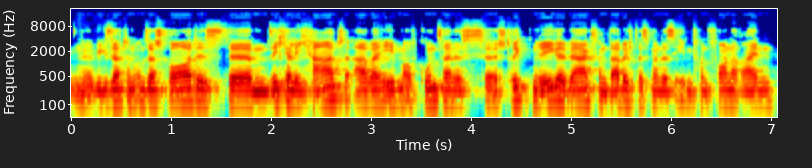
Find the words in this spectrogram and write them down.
wie gesagt, und unser Sport ist ähm, sicherlich hart, aber eben aufgrund seines äh, strikten Regelwerks und dadurch, dass man das eben von vornherein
